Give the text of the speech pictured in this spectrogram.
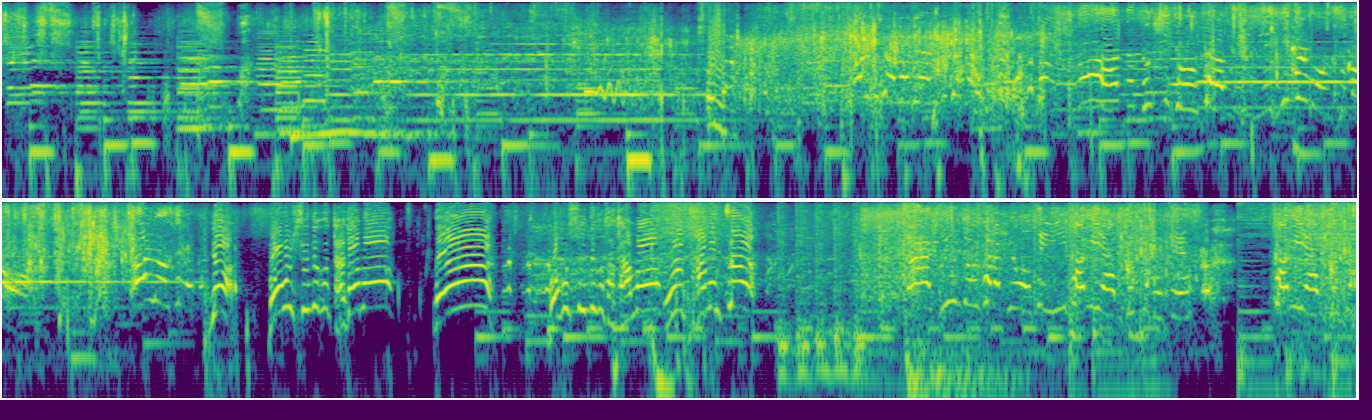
야, 먹을 수 있는 거다 담아. 네. 먹을 수 있는 거다 담아. 다 먹자. 자, 기운 좋은 사람 비워오세요. 이 한번 던져보세요. 바위에 한번 던져보세요.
